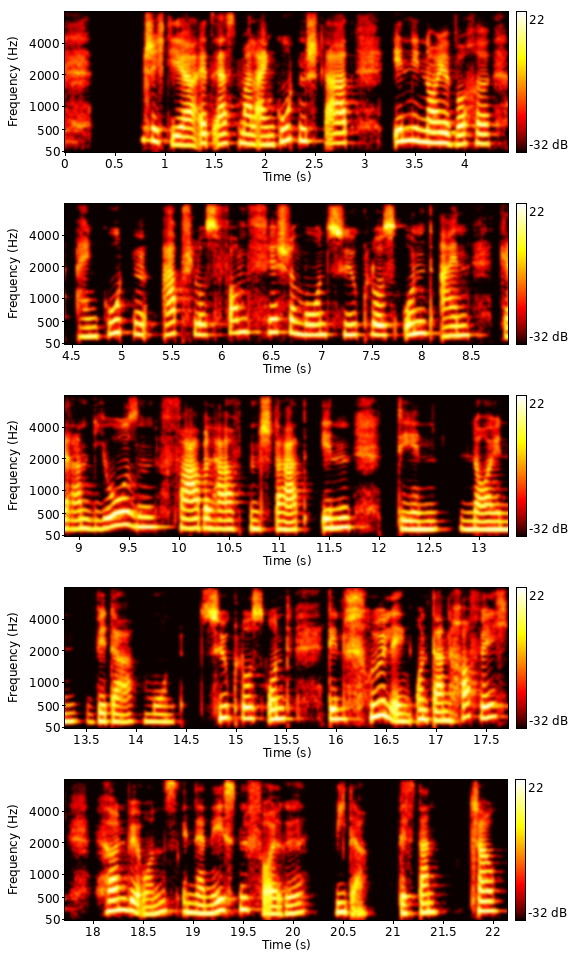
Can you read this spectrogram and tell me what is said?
wünsche ich dir jetzt erstmal einen guten Start in die neue Woche, einen guten Abschluss vom Fischemondzyklus und einen grandiosen, fabelhaften Start in den neuen Widdermondzyklus und den Frühling. Und dann hoffe ich, hören wir uns in der nächsten Folge wieder. Bis dann. Ciao.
